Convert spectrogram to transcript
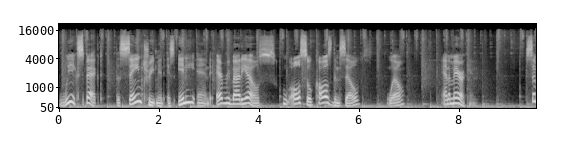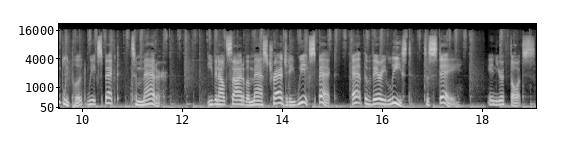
We expect the same treatment as any and everybody else who also calls themselves, well, an American. Simply put, we expect to matter. Even outside of a mass tragedy, we expect at the very least, to stay in your thoughts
